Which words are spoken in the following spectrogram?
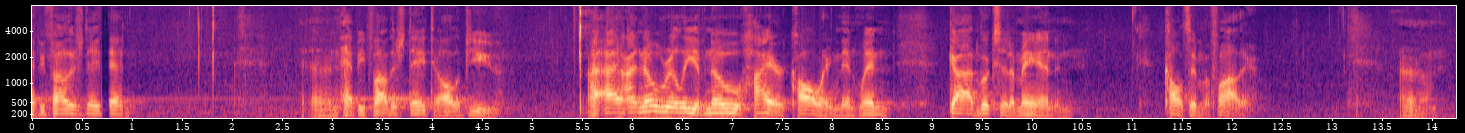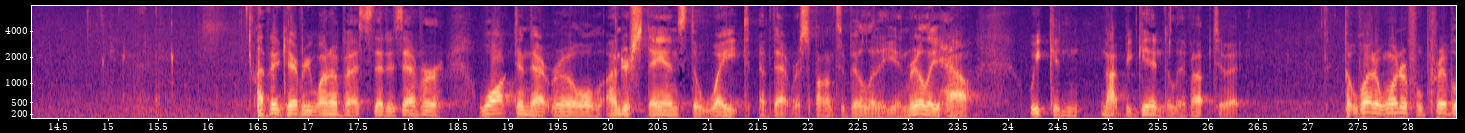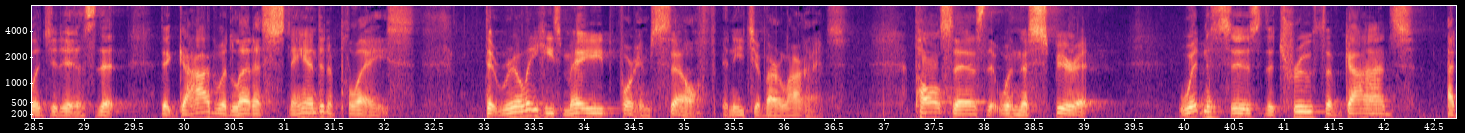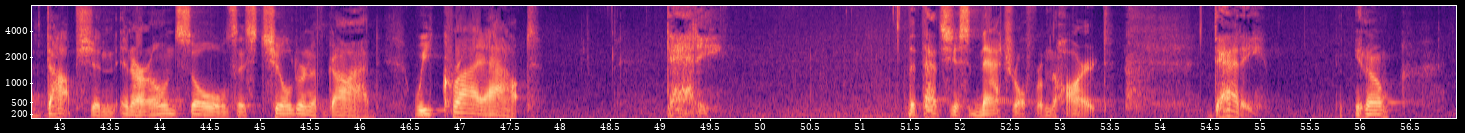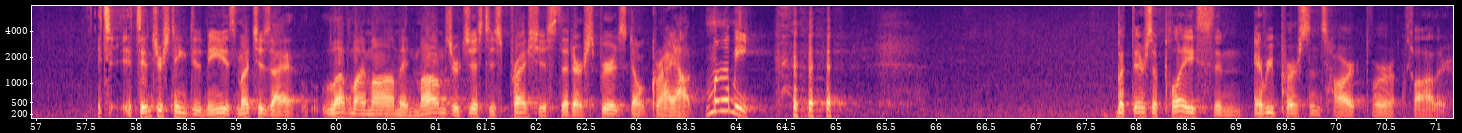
Happy Father's Day, Dad. And happy Father's Day to all of you. I, I know really of no higher calling than when God looks at a man and calls him a father. Um, I think every one of us that has ever walked in that role understands the weight of that responsibility and really how we can not begin to live up to it. But what a wonderful privilege it is that, that God would let us stand in a place that really He's made for Himself in each of our lives. Paul says that when the Spirit witnesses the truth of God's adoption in our own souls as children of God, we cry out, Daddy. That that's just natural from the heart. Daddy. You know, it's, it's interesting to me as much as I love my mom, and moms are just as precious that our spirits don't cry out, Mommy! but there's a place in every person's heart for a father.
